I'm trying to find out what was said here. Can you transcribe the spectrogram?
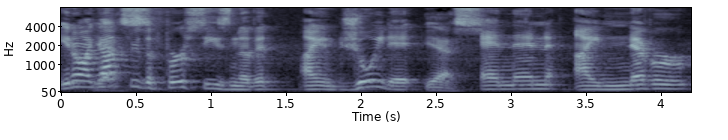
you know, I got Yes. through the first season of it. I enjoyed it. Yes. And then I never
